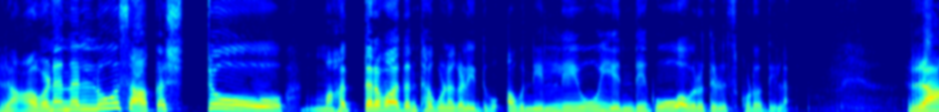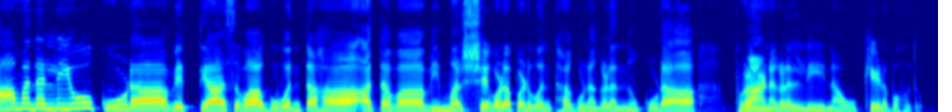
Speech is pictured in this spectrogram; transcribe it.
ರಾವಣನಲ್ಲೂ ಸಾಕಷ್ಟು ಮಹತ್ತರವಾದಂಥ ಗುಣಗಳಿದ್ವು. ಅವನ್ನೆಲ್ಲಿಯೂ ಎಂದಿಗೂ ಅವರು ತಿಳಿಸ್ಕೊಡೋದಿಲ್ಲ. ರಾಮನಲ್ಲಿಯೂ ಕೂಡ ವ್ಯತ್ಯಾಸವಾಗುವಂತಹ ಅಥವಾ ವಿಮರ್ಶೆಗೊಳಪಡುವಂತಹ ಗುಣಗಳನ್ನು ಕೂಡ ಪುರಾಣಗಳಲ್ಲಿ ನಾವು ಕೇಳಬಹುದು.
